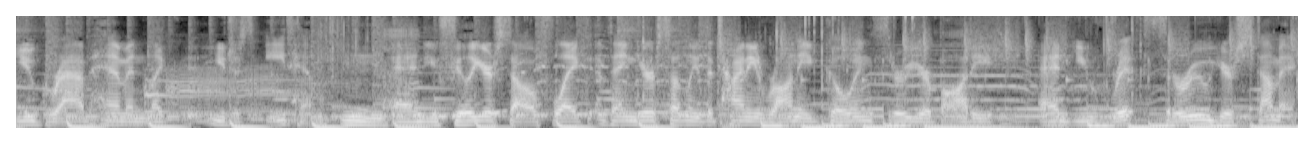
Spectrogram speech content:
You grab him and like you just eat him. Hmm. And you feel yourself like then you're suddenly the tiny Ronnie going through your body and you rip through your stomach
